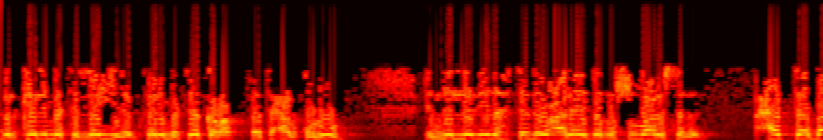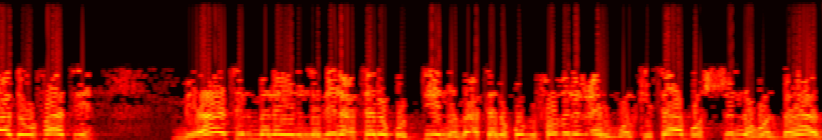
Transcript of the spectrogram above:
بالكلمة اللينة بكلمة اقرأ فتح القلوب. إن الذين اهتدوا على يد الرسول عليه وسلم حتى بعد وفاته مئات الملايين الذين اعتنقوا الدين لما اعتنقوا بفضل العلم والكتاب والسنة والبيان.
